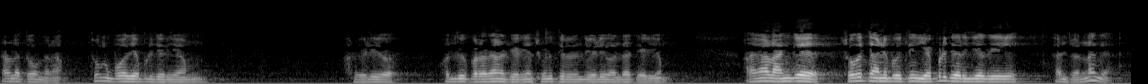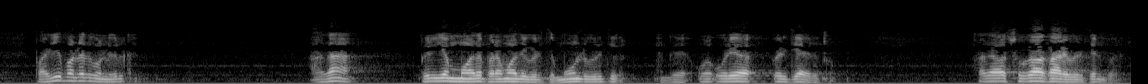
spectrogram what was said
நல்லா தூங்குறான். தூங்கும்போது எப்படி தெரியும்? வெளியே வந்து பிறதானே தெரியும். சுளுத்திலிருந்து வெளியே வந்தால் தெரியும். அதனால் அங்கே சுகத்தை அனுபவித்து எப்படி தெரிஞ்சது? அப்படின்னு சொன்னாங்க. பதிவு பண்ணுறதுக்கு ஒன்று இருக்கு. அதுதான் பிரியம் மோத பிரமோத விருத்தி. மூன்று விருத்திகள். அங்கே ஒரே விருத்தியாக இருக்கும். அதாவது சுகாகார விருத்தின்னு பேர்.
